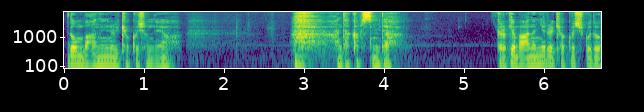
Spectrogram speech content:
너무 많은 일을 겪으셨네요. 하, 안타깝습니다. 그렇게 많은 일을 겪으시고도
